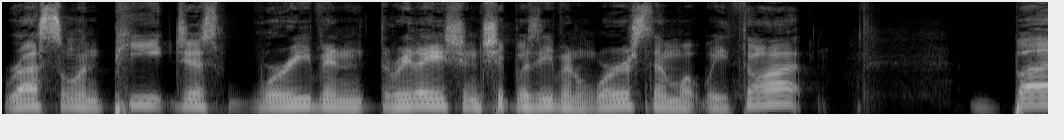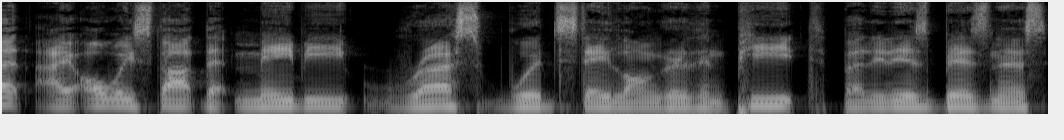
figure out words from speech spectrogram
Russell and Pete just were even, the relationship was even worse than what we thought. But I always thought that maybe Russ would stay longer than Pete, but it is business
